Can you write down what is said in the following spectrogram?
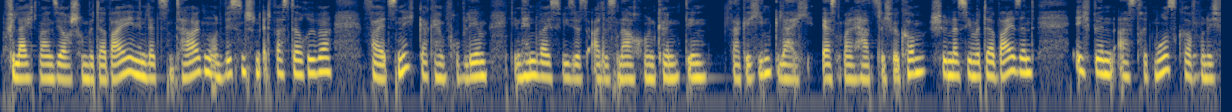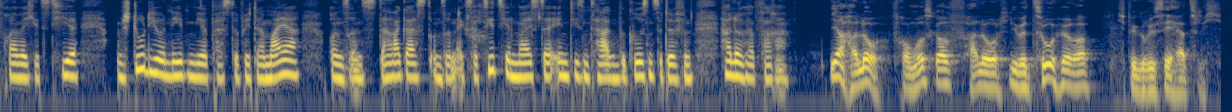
Vielleicht waren Sie auch schon mit dabei in den letzten Tagen und wissen schon etwas darüber. Falls nicht, gar kein Problem. Den Hinweis, wie Sie das alles nachholen können, den sage ich Ihnen gleich. Erstmal herzlich willkommen. Schön, dass Sie mit dabei sind. Ich bin Astrid Moskow und ich freue mich jetzt hier im Studio neben mir Pastor Peter Meyer, unseren Stargast, unseren Exerzitienmeister in diesen Tagen begrüßen zu dürfen. Hallo, Herr Pfarrer. Ja, hallo, Frau Moskow, hallo, liebe Zuhörer. Ich begrüße Sie herzlich.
